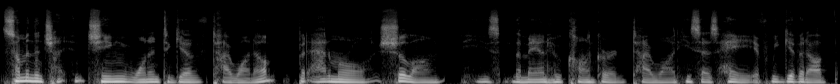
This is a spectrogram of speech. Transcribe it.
Some in the Qing wanted to give Taiwan up, but Admiral Shi Lang, he's the man who conquered Taiwan, he says, hey, if we give it up,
